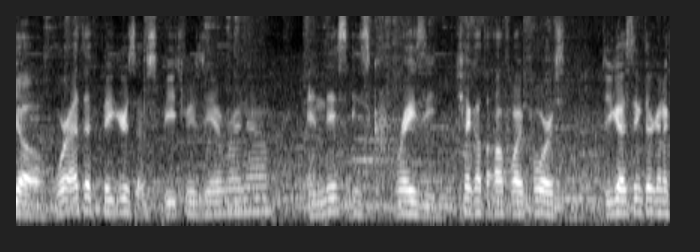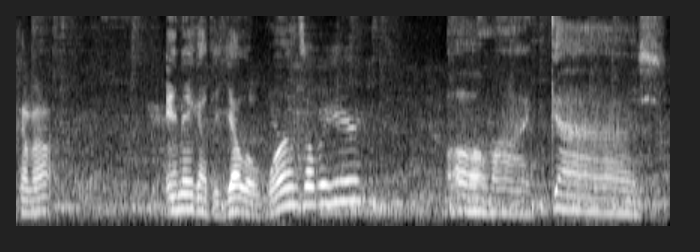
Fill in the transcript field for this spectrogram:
Yo, we're at the Figures of Speech Museum right now, and this is crazy. Check out the Off-White Force. Do you guys think they're gonna come out? And they got the yellow ones over here. Oh my gosh.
